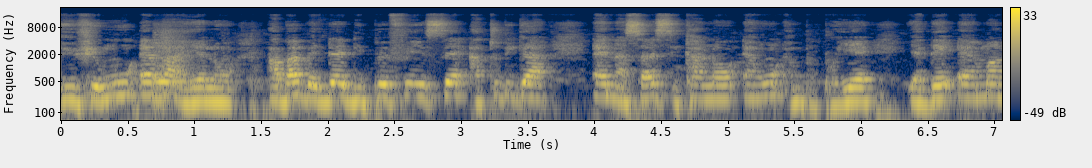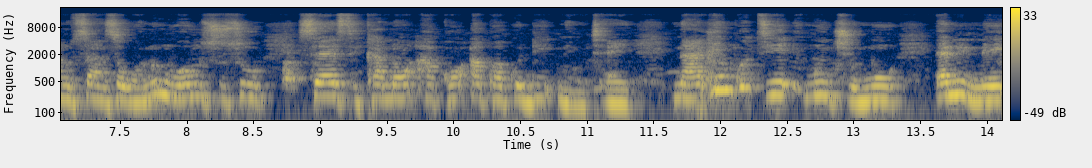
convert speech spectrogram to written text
nhwɛmu ɛbaayɛ no aba bɛda adi pefee sɛ atobiga ɛna saa sika no ɛho mpopɔyɛ. Yɛde ɛma no san sɛ wɔn no wɔn nso sɛ sika no akɔ akɔ akɔdi ne nkyɛn. Na yɛnkɔtie mu nkyɛmu ne nne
